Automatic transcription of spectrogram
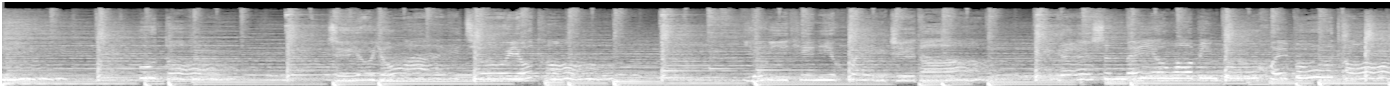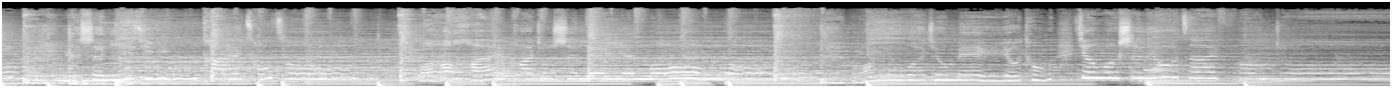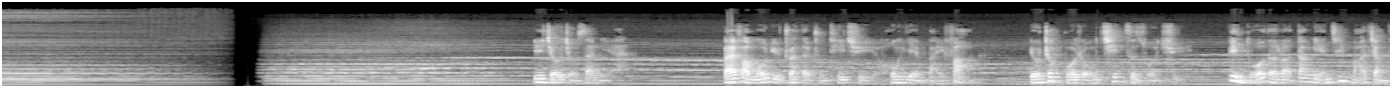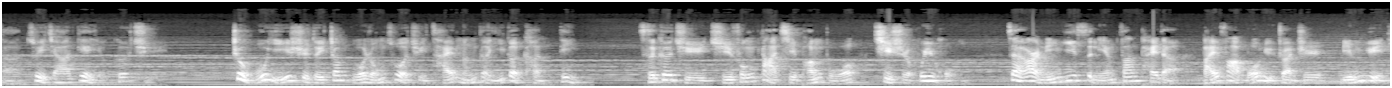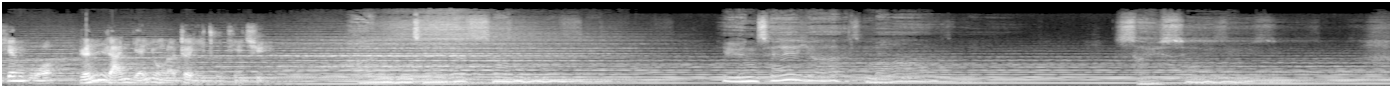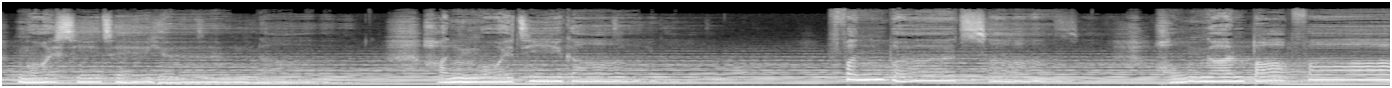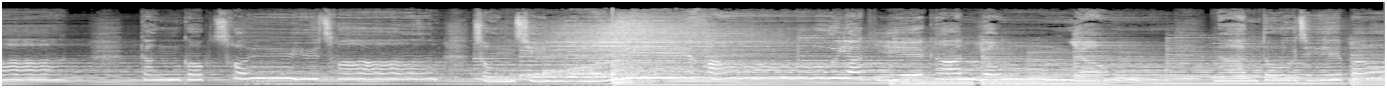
痛有一天你会知道人生没有我并不会不同人生已经太匆匆我好害怕总是泪眼朦胧忘了我就没有痛将往事留在风中一九九三年《白发魔女传》的主题曲《红颜白发》，由张国荣亲自作曲，并夺得了当年金马奖的最佳电影歌曲。这无疑是对张国荣作曲才能的一个肯定。此歌曲曲风大气磅礴，气势恢宏，在2014年翻拍的《白发魔女传之明月天国》仍然沿用了这一主题曲。这愿爱是这样难，恨爱之间分不散，红颜白发更觉璀璨。从前和以后，一夜间拥有，难道这？不？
